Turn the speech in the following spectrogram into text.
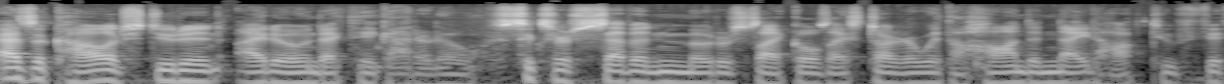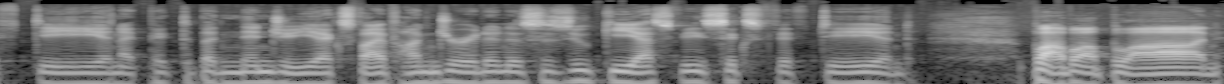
As a college student, I'd owned, I think, I don't know, six or seven motorcycles. I started with a Honda Nighthawk 250, and I picked up a Ninja EX500 and a Suzuki SV650, and blah blah blah. And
